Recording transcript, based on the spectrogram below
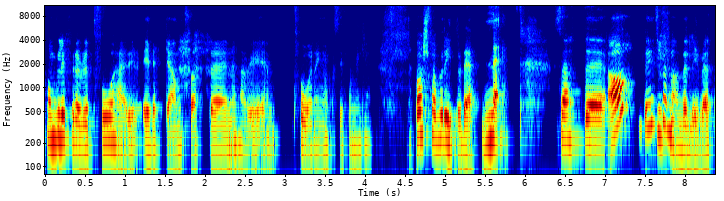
hon blir för övrigt två här i, i veckan så att, nu har vi en tvååring också i familjen. Vars favoritord är nej. Så att eh, ja, det är spännande livet.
